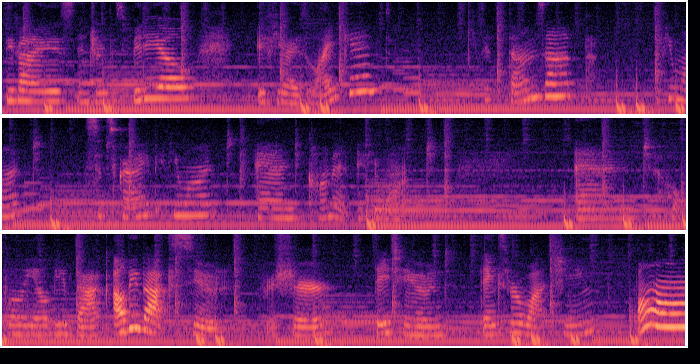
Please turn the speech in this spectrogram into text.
If you guys enjoyed this video, if you guys like it, give it a thumbs up if you want, subscribe if you want, and comment if you want. And hopefully I'll be back. I'll be back soon for sure. Stay tuned. Thanks for watching. Bye!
